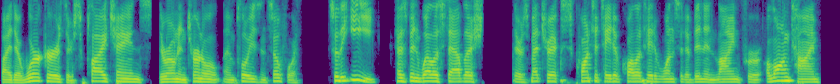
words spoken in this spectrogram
by their workers, their supply chains, their own internal employees, and so forth. So the E has been well established. There's metrics, quantitative, qualitative ones that have been in line for a long time.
